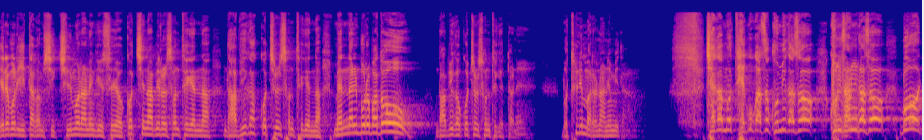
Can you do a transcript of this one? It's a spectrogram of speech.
여러분이 이따금씩 질문하는 게 있어요. 꽃이 나비를 선택했나? 나비가 꽃을 선택했나? 맨날 물어봐도 나비가 꽃을 선택했다네. 뭐 틀린 말은 아닙니다. 제가 뭐 대구 가서 구미 가서 군산 가서 뭐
